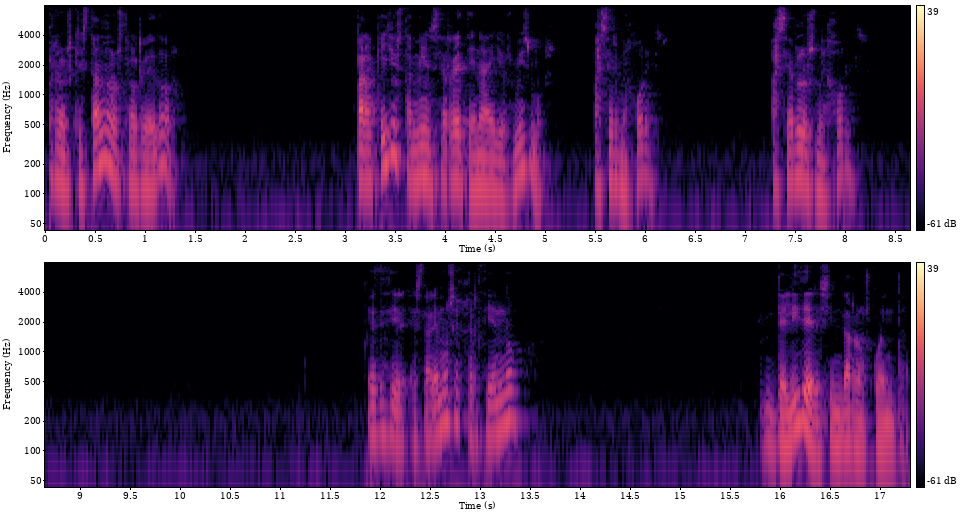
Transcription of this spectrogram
para los que están a nuestro alrededor. Para que ellos también se reten a ellos mismos, a ser mejores, a ser los mejores. Es decir, estaremos ejerciendo de líderes sin darnos cuenta.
